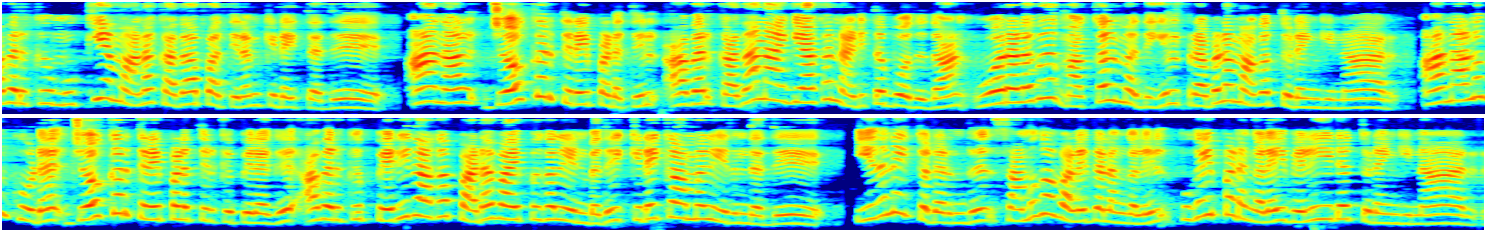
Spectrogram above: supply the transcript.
அவருக்கு முக்கியமான கதாபாத்திரம் கிடைத்தது. ஆனால் ஜோக்கர் திரைப்படத்தில் அவர் கதாநாயகியாக நடித்தபோதுதான் ஓரளவு மக்கள் மத்தியில் பிரபலமாக தொடங்கினார். ஆனாலும் கூட ஜோக்கர் திரைப்படத்திற்கு பிறகு அவருக்கு பெரிதாக பட வாய்ப்புகள் என்பது கிடைக்காமல் இருந்தது. இதனைத் தொடர்ந்து சமூக வலைதளங்களில் புகைப்படங்களை வெளியிடத் தொடங்கினார்.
